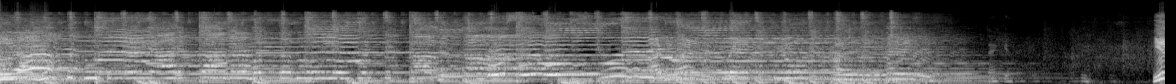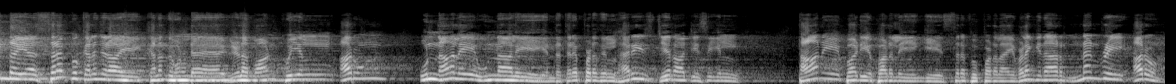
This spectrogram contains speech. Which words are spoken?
தோழா யாருக்காக மொத்த இன்றைய சிறப்பு கலைஞராய் கலந்து கொண்ட இளமான் குயல் அருண் உன்னாலே உன்னாலே என்ற திரைப்படத்தில் ஹரிஷ் ஜெயராஜ் இசையில் தானே பாடிய பாடலை இங்கே சிறப்பு பாடலாய் வழங்கினார் நன்றி அருண்.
